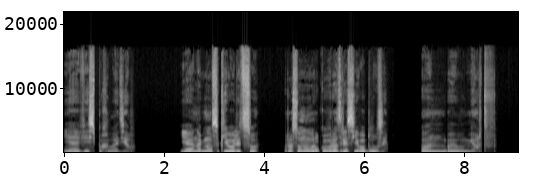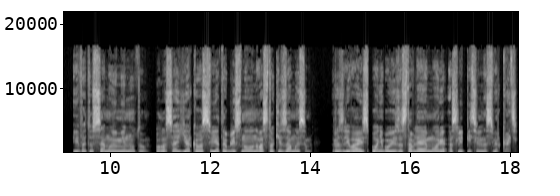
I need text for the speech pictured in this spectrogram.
Я весь похолодел. Я нагнулся к его лицу, просунул руку в разрез его блузы. Он был мертв. И в эту самую минуту полоса яркого света блеснула на востоке за мысом, разливаясь по небу и заставляя море ослепительно сверкать.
